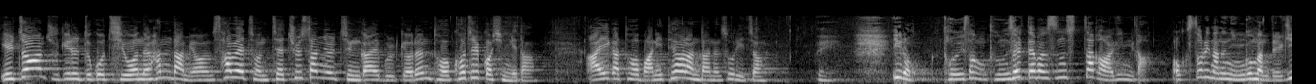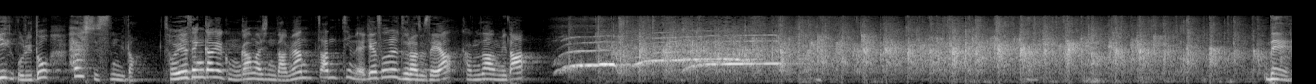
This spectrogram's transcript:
일정한 주기를 두고 지원을 한다면 사회 전체 출산율 증가의 물결은 더 커질 것입니다. 아이가 더 많이 태어난다는 소리죠. 네. 1억. 더 이상 돈 셀 때만 쓴 숫자가 아닙니다. 억소리 나는 인구 만들기 우리도 할 수 있습니다. 저희의 생각에 공감하신다면 짠팀에게 손을 들어주세요. 감사합니다. 네,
